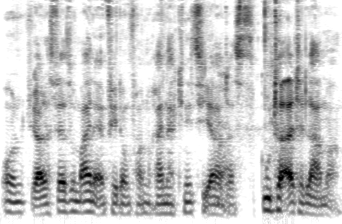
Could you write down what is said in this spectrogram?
Und ja, das wäre so meine Empfehlung von Rainer Knizia, ja. das gute alte Lama.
